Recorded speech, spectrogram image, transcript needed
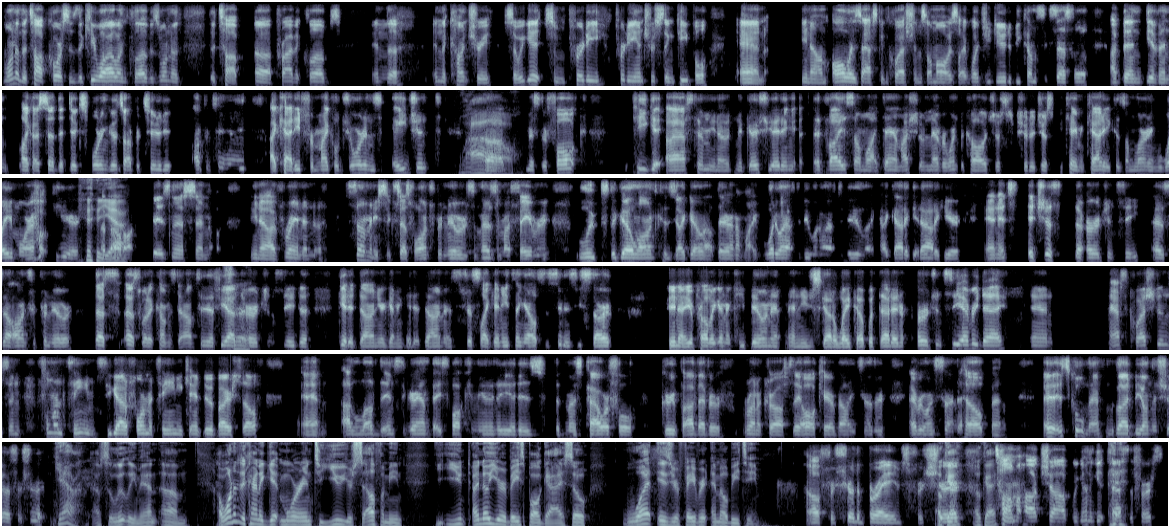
one of the top courses. The Kiawah Island Club is one of the top uh, private clubs in the in the country. So we get some pretty pretty interesting people. And you know, I'm always asking questions. I'm always like, "What'd you do to become successful?" I've been given, like I said, the Dick Sporting Goods opportunity opportunity I caddied for Michael Jordan's agent, wow, uh, Mr. Falk. He get I asked him, you know, negotiating advice. I'm like, damn, I should have never went to college. Just should have just became a caddy because I'm learning way more out here yeah. about business and you know I've ran into so many successful entrepreneurs and those are my favorite loops to go on because I go out there and I'm like, what do I have to do? What do I have to do? Like I got to get out of here. And it's it's just the urgency as an entrepreneur that's that's what it comes down to. If you have Sure. the urgency to get it done, you're going to get it done. It's just like anything else. As soon as you start, you know, you're probably going to keep doing it, and you just got to wake up with that urgency every day and ask questions and form teams. You got to form a team. You can't do it by yourself. And I love the Instagram baseball community. It is the most powerful group I've ever run across. They all care about each other. Everyone's trying to help, and it's cool, man. I'm glad to be on this show for sure. Yeah, absolutely, man. Um, I wanted to kind of get more into you yourself. I mean, you, I know you're a baseball guy, so what is your favorite MLB team? Oh, for sure, the Braves, for sure. Okay, okay. Tomahawk Chop. We're gonna get past the first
